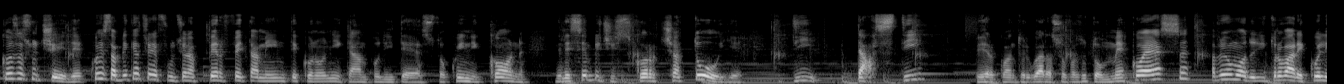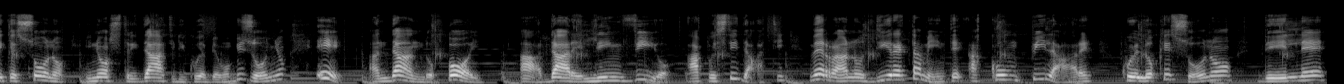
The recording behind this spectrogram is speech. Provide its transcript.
Cosa succede? Questa applicazione funziona perfettamente con ogni campo di testo, quindi con delle semplici scorciatoie di tasti per quanto riguarda soprattutto macOS, avremo modo di trovare quelli che sono i nostri dati di cui abbiamo bisogno e andando poi a dare l'invio a questi dati verranno direttamente a compilare quello che sono delle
